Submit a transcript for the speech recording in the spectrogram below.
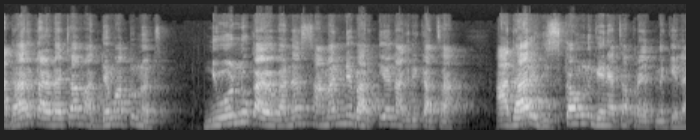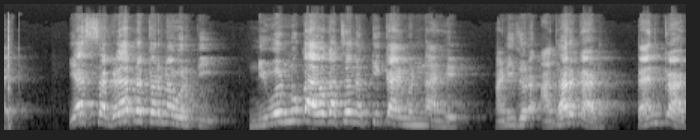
आधार कार्डाच्या माध्यमातूनच निवडणूक आयोगानं सामान्य भारतीय नागरिकाचा आधार हिसकावून घेण्याचा प्रयत्न केलाय. या सगळ्या प्रकरणावरती निवडणूक आयोगाचं नक्की काय म्हणणं आहे? आणि जर Aadhaar card PAN card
